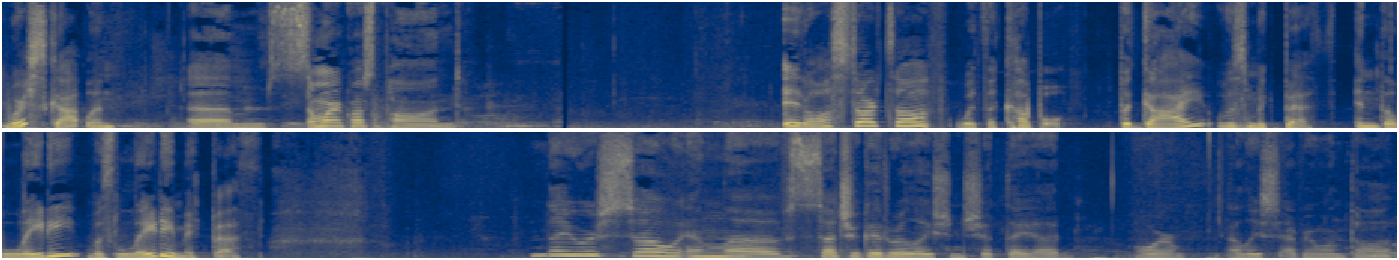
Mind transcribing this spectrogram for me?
where's Scotland? um, somewhere across the pond. It all starts off with a couple. The guy was Macbeth, and the lady was Lady Macbeth. They were so in love, such a good relationship they had, or at least everyone thought.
